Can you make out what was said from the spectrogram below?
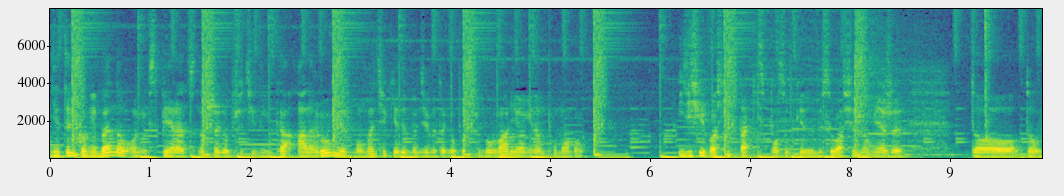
nie tylko nie będą oni wspierać naszego przeciwnika, ale również w momencie, kiedy będziemy tego potrzebowali, oni nam pomogą. I dzisiaj właśnie w taki sposób, kiedy wysyła się żołnierzy to, to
